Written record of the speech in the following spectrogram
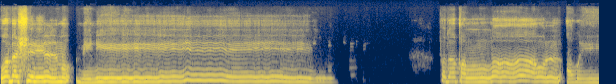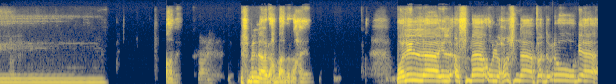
وبشر المؤمنين. صدق الله العظيم. آمين. بسم الله الرحمن الرحيم. ولله الأسماء الحسنى فادعوا بها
